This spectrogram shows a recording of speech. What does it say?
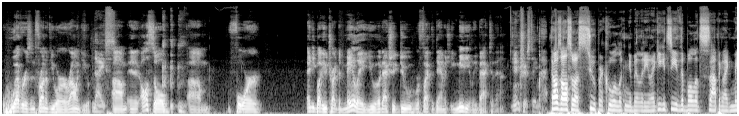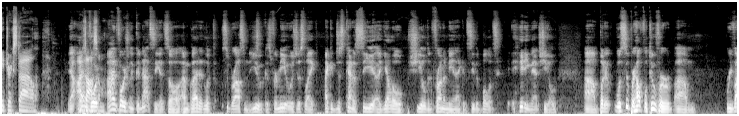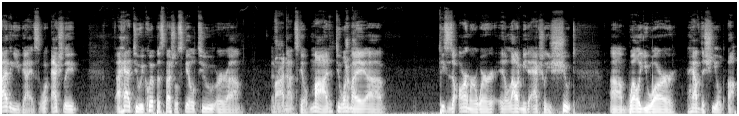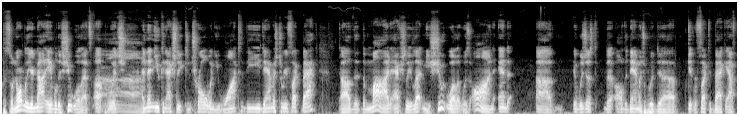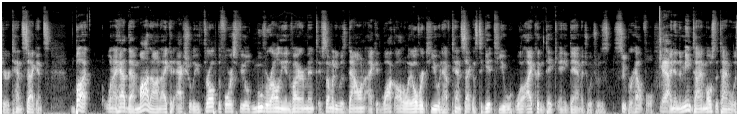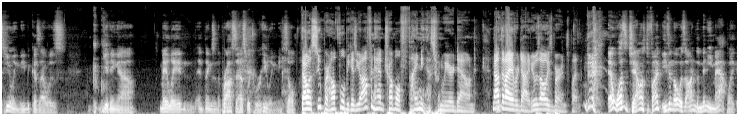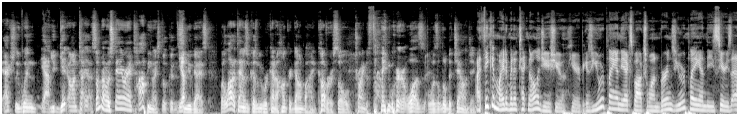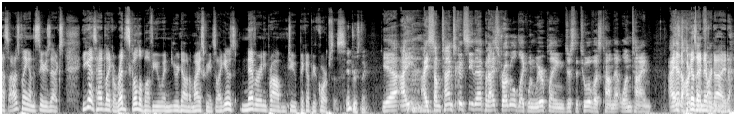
whoever is in front of you or around you. Nice. Um, and it also, um, for anybody who tried to melee you, it would actually do reflect the damage immediately back to them. Interesting. That was also a super cool looking ability. Like you could see the bullets stopping like Matrix style. Yeah, I, unfor- awesome. I unfortunately could not see it, so I'm glad it looked super awesome to you. Because for me, it was just like I could just kind of see a yellow shield in front of me, and I could see the bullets hitting that shield. Um, but it was super helpful too for um, reviving you guys. Well, actually, I had to equip a special skill to, or uh, Mod. not skill, mod to one of my uh, pieces of armor where it allowed me to actually shoot um, while you are have the shield up. So normally you're not able to shoot while that's up, which Ah. and then you can actually control when you want the damage to reflect back. Uh, the the mod actually let me shoot while it was on, and uh, it was just the all the damage would uh, get reflected back after 10 seconds. But when I had that mod on, I could actually throw up the force field, move around the environment. If somebody was down, I could walk all the way over to you and have 10 seconds to get to you while I couldn't take any damage, which was super helpful. Yeah. And in the meantime, most of the time it was healing me because I was getting uh, meleeed and, and things in the process, which were healing me. So That was super helpful because you often had trouble finding us when we were down. Not that I ever died. It was always Burns, but it was a challenge to find, even though it was on the mini map. Like actually, when Yeah. you'd get on top, sometimes I was standing around on top of you and I still couldn't Yep. see you guys. But a lot of times because we were kind of hunkered down behind cover, so trying to find where it was was a little bit challenging. I think it might have been a technology issue here because you were playing on the Xbox One, Burns, you were playing on the Series S, I was playing on the Series X. You guys had like a red skull above you when you were down on my screen, so like it was never any problem to pick up your corpses. Interesting. Yeah, I I sometimes could see that, but I struggled like when we were playing just the two of us, Tom. That one time, I had a hard time. because I never died. you.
